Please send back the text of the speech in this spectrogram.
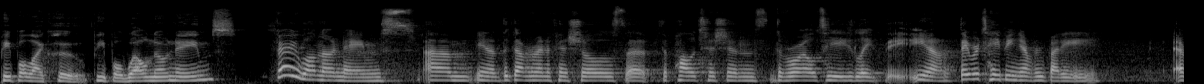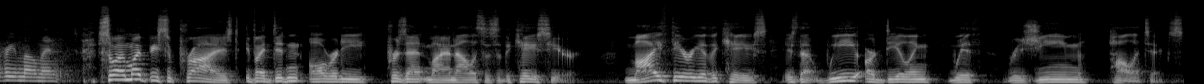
people like who? People well known names? Very well-known names. Um, you know, the government officials, the, the politicians, the royalty. Like, you know, they were taping everybody every moment. So I might be surprised if I didn't already present my analysis of the case here. My theory of the case is that we are dealing with regime politics.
